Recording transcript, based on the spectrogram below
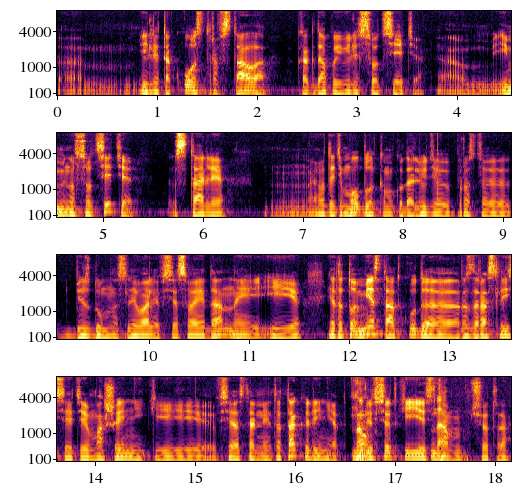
эм, или так остро встала, когда появились соцсети. Эм, Именно соцсети стали вот этим облаком, куда люди просто бездумно сливали все свои данные, и это то место, откуда разрослись эти мошенники и все остальные. Это так или нет? Ну, или все-таки есть да. там что-то?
